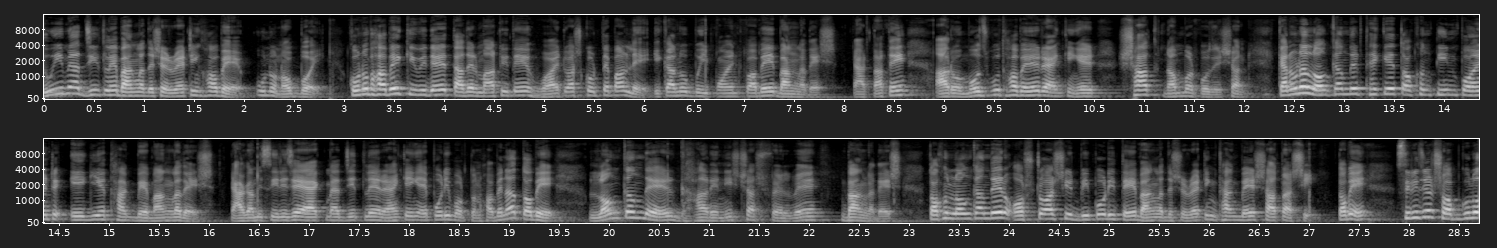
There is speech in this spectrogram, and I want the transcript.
দুই ম্যাচ জিতলে বাংলাদেশের রেটিং হবে উননব্বই কোনোভাবে কিউইদের তাদের মাটিতে হোয়াইট ওয়াশ করতে পারলে একানব্বই পয়েন্ট পাবে বাংলাদেশ। আর তাতে আরও মজবুত হবে র্যাঙ্কিংয়ের সাত নম্বর পজিশন। কেননা লঙ্কানদের থেকে তখন তিন পয়েন্ট এগিয়ে থাকবে বাংলাদেশ। আগামী সিরিজে এক ম্যাচ জিতলে র্যাঙ্কিংয়ে পরিবর্তন হবে না, তবে লঙ্কানদের ঘাড়ে নিঃশ্বাস ফেলবে বাংলাদেশ। তখন লঙ্কানদের অষ্টআশির বিপরীতে বাংলাদেশের রেটিং থাকবে সাতাশি। তবে সিরিজের সবগুলো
